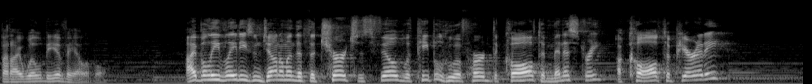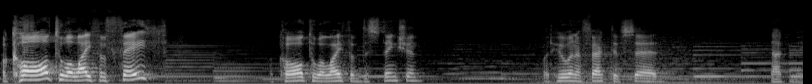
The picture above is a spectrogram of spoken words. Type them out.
but I will be available. I believe, ladies and gentlemen, that the church is filled with people who have heard the call to ministry, a call to purity, a call to a life of faith, a call to a life of distinction, but who in effect have said, Not me.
